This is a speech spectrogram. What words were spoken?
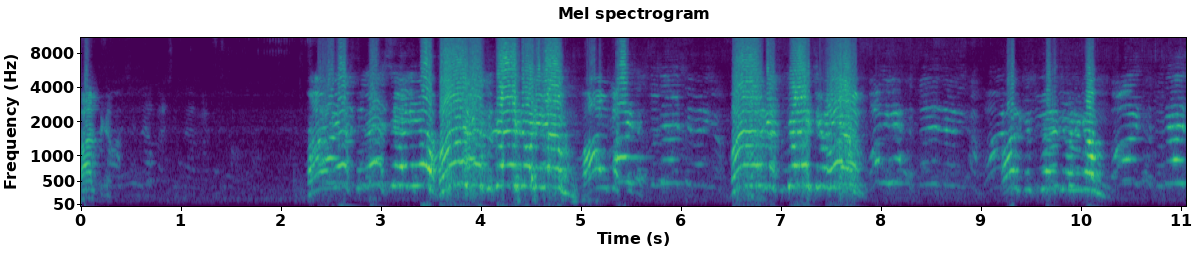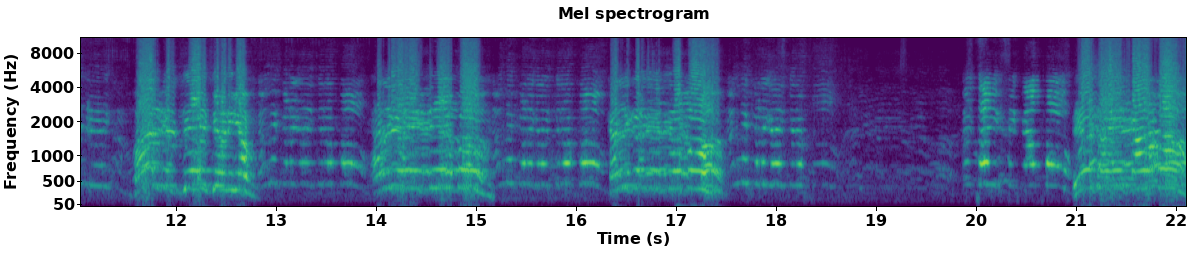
வாழ்த்துக்கள் வாழ்க! வாழ்க சுதேசிவலிங்கம்! வாழ்க! வாழ்க சுதேசிவலிங்கம்! வாழ்க! வாழ்க! கள்ளுக்கடைகளை திறப்போம்! கள்ளுக்கடைகளை திறப்போம்! கள்ளுக்கடைகளை திறப்போம்! கள்ளுக்கடைகளை திறப்போம்! விவசாயிகளை காப்போம்!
